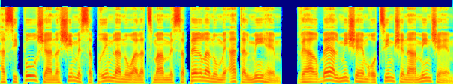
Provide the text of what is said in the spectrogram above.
הסיפור שאנשים מספרים לנו על עצמם מספר לנו מעט על מי הם, והרבה על מי שהם רוצים שנאמין שהם.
